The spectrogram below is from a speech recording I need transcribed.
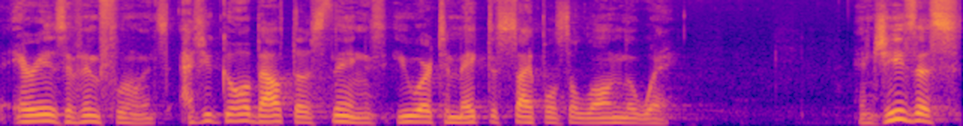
the areas of influence. As you go about those things, you are to make disciples along the way. And Jesus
